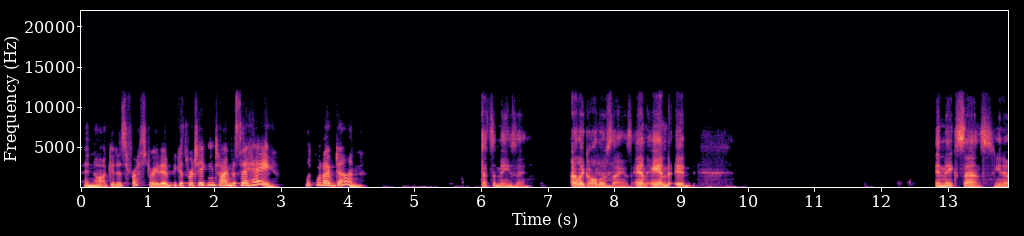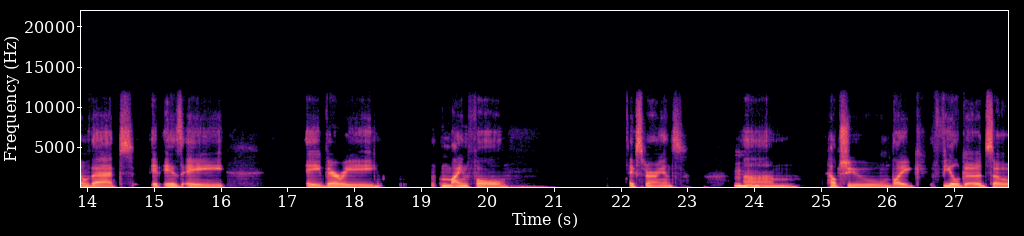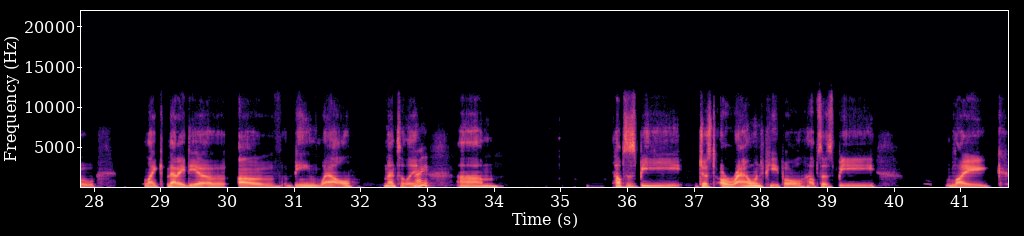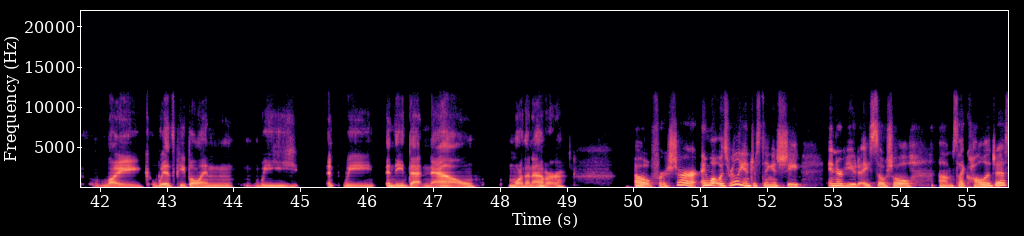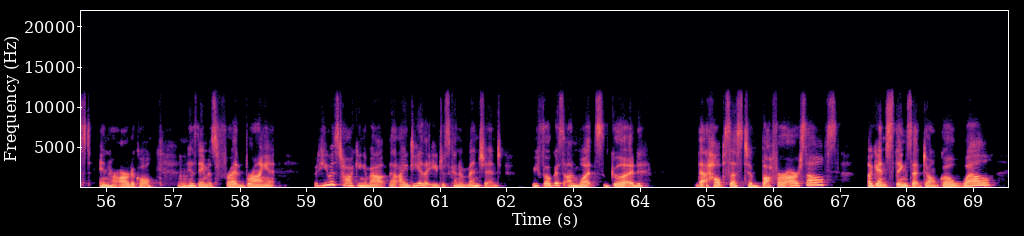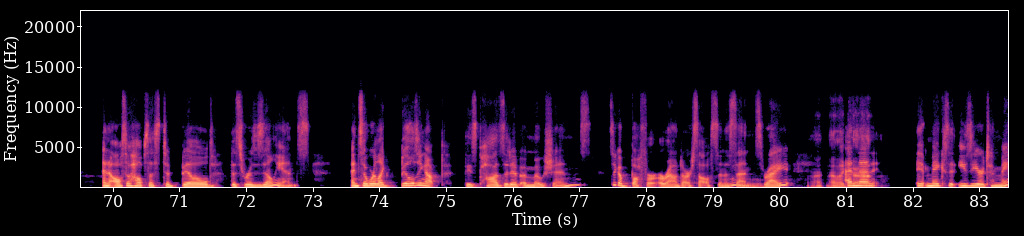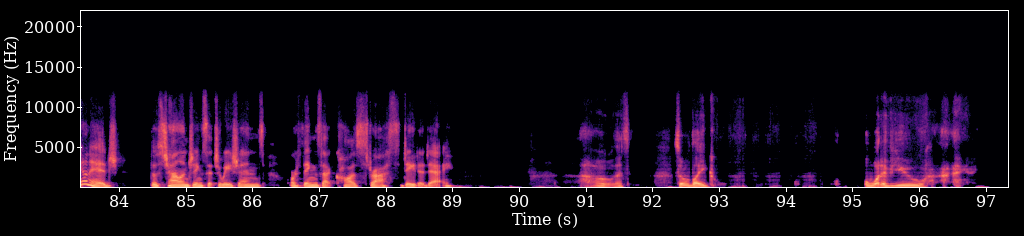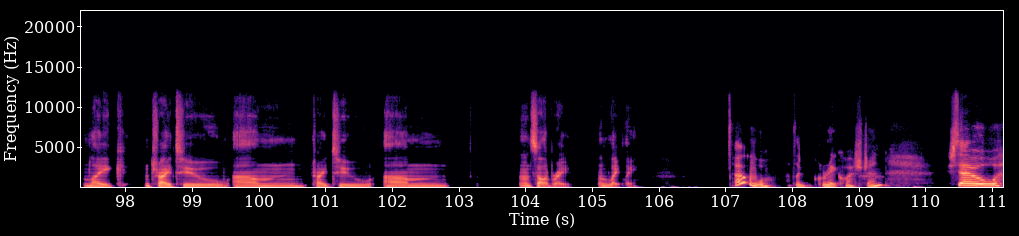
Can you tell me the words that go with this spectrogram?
and not get as frustrated because we're taking time to say, hey, look what I've done. That's amazing. I like all those things. And and it it makes sense, you know, that it is a a very mindful experience. Mhm. Um helps you like feel good. So like that idea of of being well mentally right. um helps us be just around people helps us be like like with people and we we need that now more than ever Oh, for sure. And what was really interesting is she interviewed a social um, psychologist in her article. Hmm. His name is Fred Bryant. But he was talking about that idea that you just kind of mentioned. We focus on what's good that helps us to buffer ourselves against things that don't go well. and also helps us to build this resilience. And so we're like building up these positive emotions. It's like a buffer around ourselves in a Ooh, sense, right? I, I like and that. then it makes it easier to manage those challenging situations or things that cause stress day to day. Oh, that's so like what have you like tried to um try to um celebrate lately? Oh, that's a great question. So,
